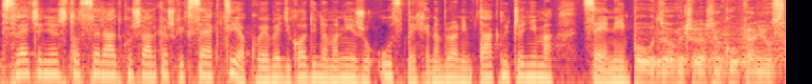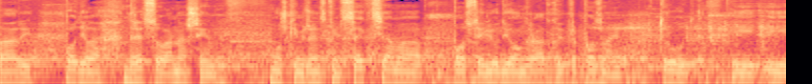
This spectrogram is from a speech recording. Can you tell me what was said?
srećan je što se rad košarkaških sekcija koje već godinama nižu uspehe na brojnim takmičenjima ceni. Povod za večerašnje kupljanje u stvari podjela dresova našim muškim i ženskim sekcijama. Postoje ljudi u ovom gradu koji prepoznaju trud i, i,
